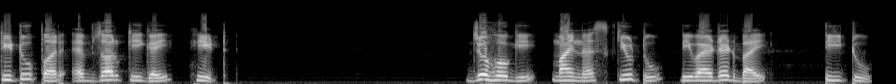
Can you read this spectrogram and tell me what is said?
T2 पर एब्जॉर्ब की गई हीट जो होगी minus Q two divided by T two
